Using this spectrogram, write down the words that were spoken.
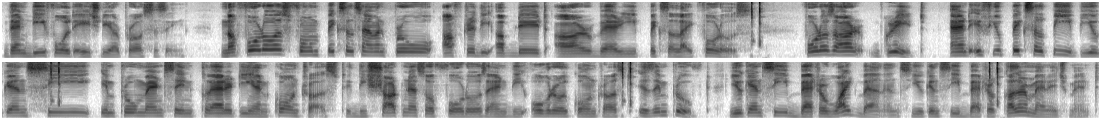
than default HDR processing. Now photos from Pixel 7 Pro after the update are very pixel-like photos. Photos are great and if you pixel peep you can see improvements in clarity and contrast. The sharpness of photos and the overall contrast is improved. You can see better white balance, you can see better color management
